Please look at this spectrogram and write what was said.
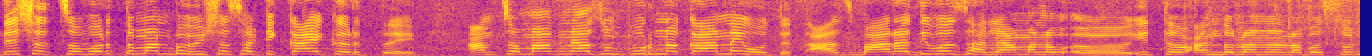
देशाचं वर्तमान भविष्यासाठी काय करतं आहे आमच्या मागण्या अजून पूर्ण का नाही होत आहेत? आज बारा दिवस झाले आम्हाला इथं आंदोलनाला बसून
